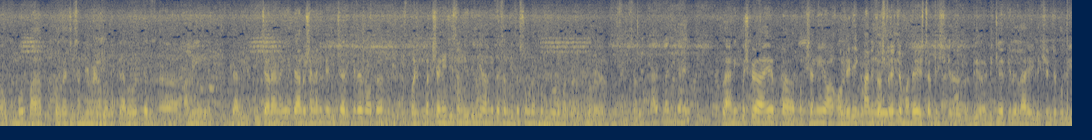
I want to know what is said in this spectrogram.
उपमोर पहा पदाची संधी मिळाल्याबाबत त्याबाबत तर अ, आम्ही त्या विचाराने त्या अनुषंगाने काही विचारही केला नव्हता. प- पक्षाने जी संधी दिली आम्ही त्या संधीचं सोनं करू एवढं मात्र. काय प्लॅनिंग आहे? प्लॅनिंग पुष्कळ आहे. प- पक्षाने ऑलरेडी एक मॅनिफेस्टो याच्यामध्ये एस्टॅब्लिश डिक्लेअर केलेला आहे इलेक्शनच्या पूर्वी.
